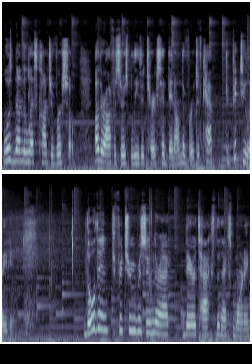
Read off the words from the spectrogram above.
was nonetheless controversial. Other officers believed the Turks had been on the verge of cap- capitulating. Though the infantry resumed their, act- their attacks the next morning,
